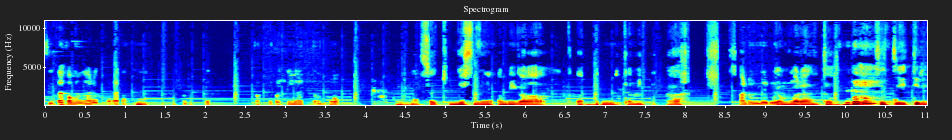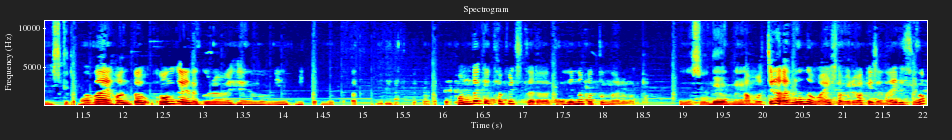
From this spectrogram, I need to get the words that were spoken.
痛とかもなるから、うんバキバキになったのうん最近ですね、網が絡んでるために、あ絡んでる。頑張らんとずっと言ってるんですけど。やばい、ほんと、今回のグルメ編も見見て思ったかったんですけど、こんだけ食べてたら大変なことになるわけ。そうだそうだよねあ。もちろんあんなの毎日食べるわけじゃないですよ。も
